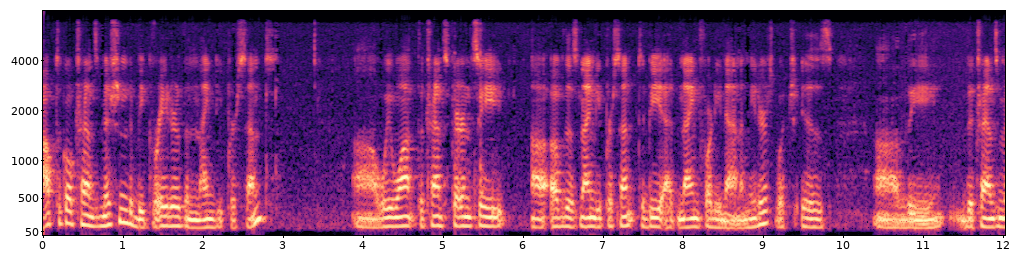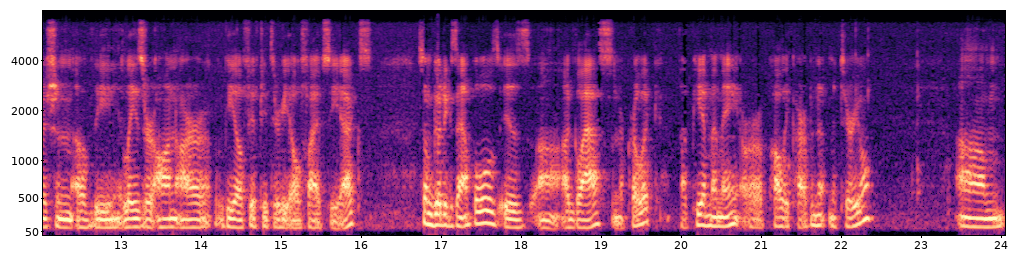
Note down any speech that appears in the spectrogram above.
optical transmission to be greater than 90%. Uh, we want the transparency uh, of this 90% to be at 940 nanometers, which is uh, the, the transmission of the laser on our VL53L5CX. Some good examples is uh, a glass, an acrylic, a PMMA, or a polycarbonate material. Um,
